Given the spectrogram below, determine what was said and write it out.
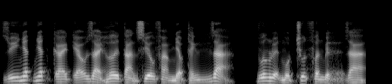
duy nhất nhất cái kéo dài hơi tàn siêu phàm nhập thánh giả, vương luyện một chút phân biệt ra.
